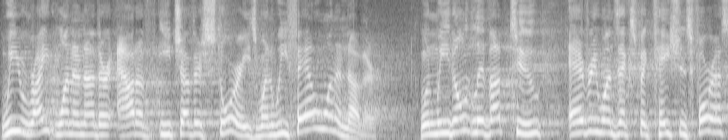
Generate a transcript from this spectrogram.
We write one another out of each other's stories when we fail one another. When we don't live up to everyone's expectations for us,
